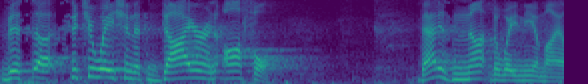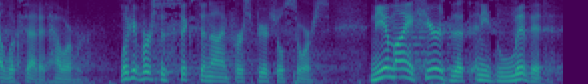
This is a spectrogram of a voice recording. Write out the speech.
this uh, situation that's dire and awful. That is not the way Nehemiah looks at it, however. Look at verses 6 to 9 for a spiritual source. Nehemiah hears this and he's livid.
